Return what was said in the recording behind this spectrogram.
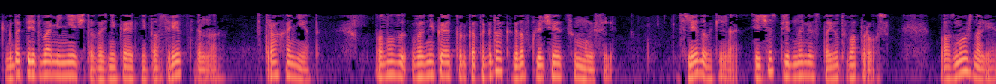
Когда перед вами нечто возникает непосредственно, страха нет. Оно возникает только тогда, когда включается мысль. Следовательно, сейчас перед нами встает вопрос. Возможно ли,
